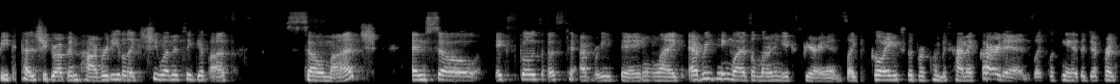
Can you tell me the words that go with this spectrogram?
because she grew up in poverty, like she wanted to give us so much. And so expose us to everything. Like everything was a learning experience, like going to the Brooklyn Botanic Gardens, like looking at the different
